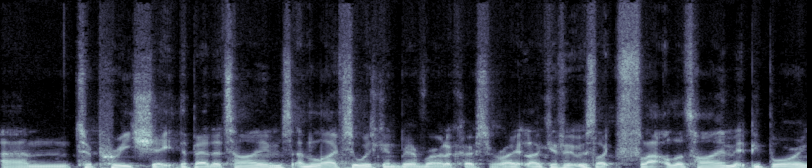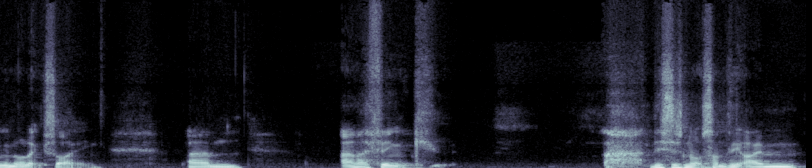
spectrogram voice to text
um, to appreciate the better times. And life's always going to be a roller coaster, right? Like if it was like flat all the time, it'd be boring and not exciting. Um, and I think this is not something I'm.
